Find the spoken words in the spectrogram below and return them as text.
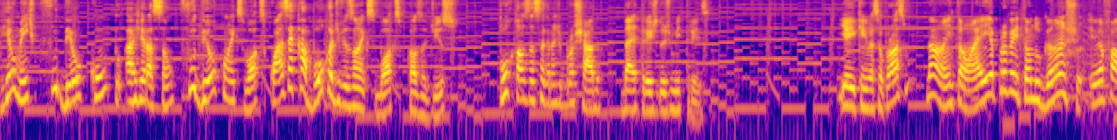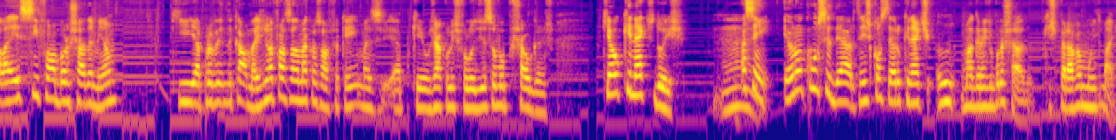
realmente fudeu com a geração, fudeu com o Xbox, quase acabou com a divisão Xbox por causa disso, por causa dessa grande brochada da E3 de 2013. E aí, quem vai ser o próximo? Não, então, aí aproveitando o gancho, eu ia falar, esse sim foi uma brochada mesmo. Que aproveitando. Calma, a gente não vai falar só da Microsoft, ok? Mas é porque o Luiz falou disso, eu vou puxar o gancho. Que é o Kinect 2. Assim, eu não considero, tem gente que considera o Kinect 1 uma grande brochada, porque esperava muito mais.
